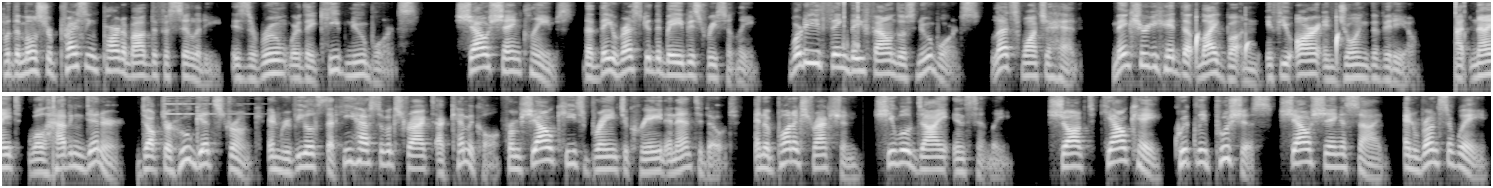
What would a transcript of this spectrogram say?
But the most surprising part about the facility is the room where they keep newborns. Xiao Sheng claims that they rescued the babies recently. Where do you think they found those newborns? Let's watch ahead. Make sure you hit that like button if you are enjoying the video. At night, while having dinner, Doctor Hu gets drunk and reveals that he has to extract a chemical from Xiao Qi's brain to create an antidote, and upon extraction, she will die instantly. Shocked, Xiao Kei quickly pushes Xiao Sheng aside and runs away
